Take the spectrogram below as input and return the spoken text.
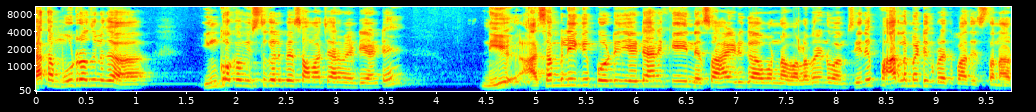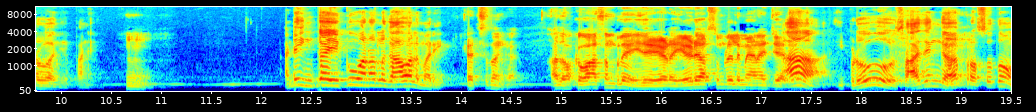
గత మూడు రోజులుగా ఇంకొక విస్తుగొలిపే సమాచారం ఏంటి అంటే నీ అసెంబ్లీకి పోటీ చేయడానికి నిస్సహాయుడిగా ఉన్న వల్లభరేణి వంశీని పార్లమెంటుకి ప్రతిపాదిస్తున్నారు అని చెప్పని. అంటే ఇంకా ఎక్కువ వనరులు కావాలి మరి. ఖచ్చితంగా. అది ఒక అసెంబ్లీ ఏడు అసెంబ్లీలు మేనేజ్ చేయాలి. ఇప్పుడు సహజంగా ప్రస్తుతం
